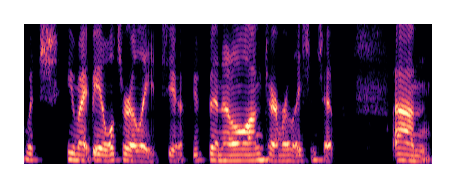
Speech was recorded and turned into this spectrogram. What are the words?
which you might be able to relate to if you've been in a long term relationship. Um,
